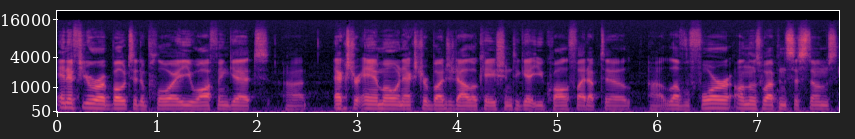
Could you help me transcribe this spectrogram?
And if you're about to deploy, you often get uh, extra ammo and extra budget allocation to get you qualified up to uh, level 4 on those weapon systems.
